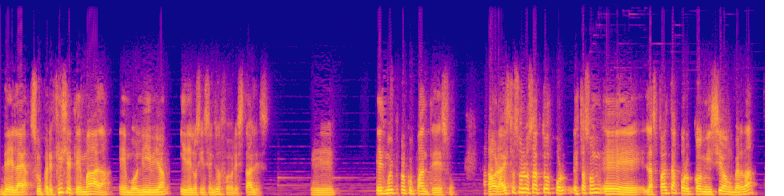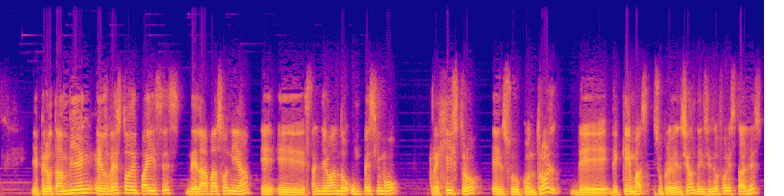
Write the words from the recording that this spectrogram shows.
de la superficie quemada en Bolivia y de los incendios forestales. Eh, es muy preocupante eso. Ahora, estos son los actos, estas son eh, las faltas por comisión, ¿verdad? Eh, pero también el resto de países de la Amazonía están llevando un pésimo registro en su control de, de quemas, su prevención de incendios forestales.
